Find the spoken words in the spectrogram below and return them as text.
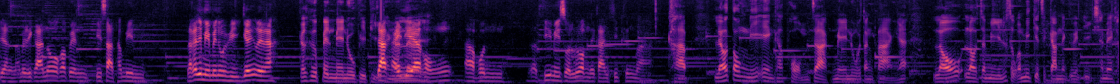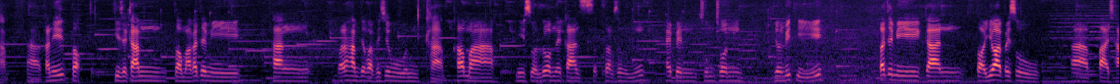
อย่างอเมริกาโน่ก็เป็นปีศาจทมิน แล้วก็จะมีเมนูผีเยอะเลยนะ ก็คือเป็นเมนูผีๆจากทั้ไอนั้นลเดียของอ่าคน ที่มีส่วนร่วมในการคิดขึ้นมา ครับ แล้วตรงนี้เองครับผมจากเมนูต่างๆเนี้ยแล้วเราจะมีรู้สึกว่ามีกิจกรรมอย่างอื่นอีกใช่ไหมครับ อ่าคราวนี้ต่อกิจกรรมต่อมาก็จะมีทางวัฒนธรรมจังหวัดเพชรบูรณ์ครับ เข้ามามีส่วนร่วมในการสนับสนุนให้เป็นชุมชนยนต์วิถี ก็จะมีการต่อยอดไปสู่อ่าป่าช้า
